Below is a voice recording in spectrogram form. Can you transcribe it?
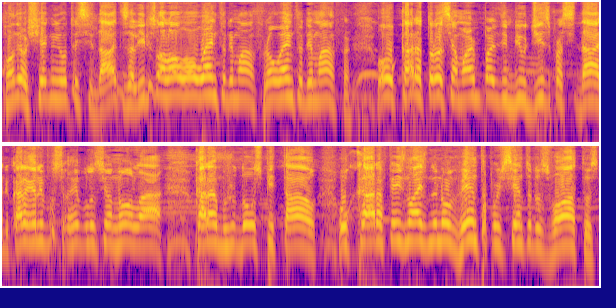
quando eu chego em outras cidades ali, eles falam, ó, oh, o de Mafra, o Wellington de Mafra. Ô, o cara trouxe a maior de biodiesel para a cidade, o cara revolucionou lá, o cara ajudou o hospital, o cara fez mais de 90% dos votos.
